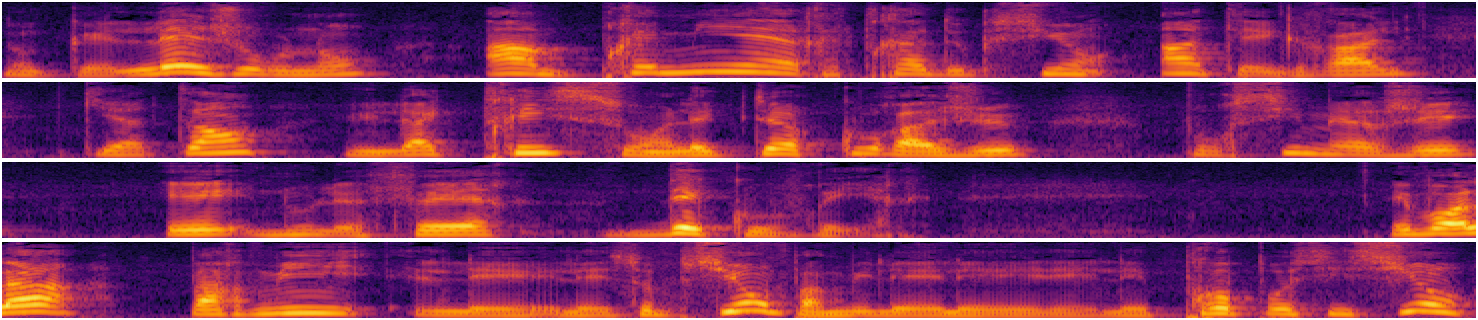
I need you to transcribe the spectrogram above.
donc les journaux en première traduction intégrale qui attend une lectrice ou un lecteur courageux pour s'immerger et nous le faire découvrir. Et voilà, parmi les, options, parmi les, propositions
